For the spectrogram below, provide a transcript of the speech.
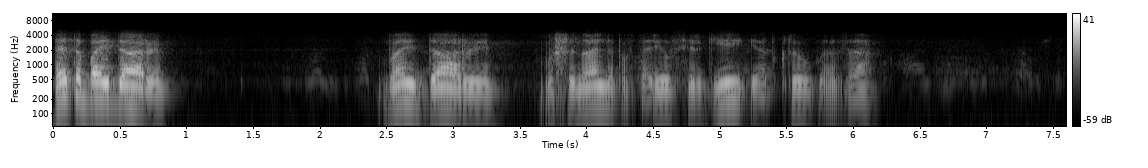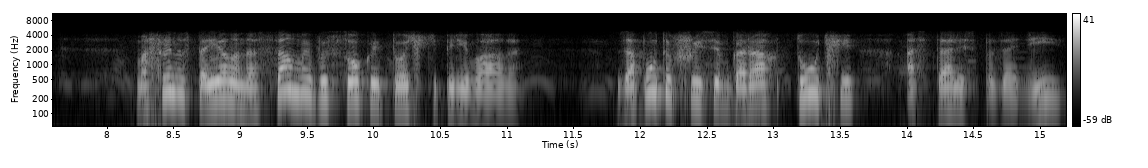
Это байдары. Байдары, машинально повторил Сергей и открыл глаза. Машина стояла на самой высокой точке перевала. Запутавшиеся в горах тучи остались позади.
